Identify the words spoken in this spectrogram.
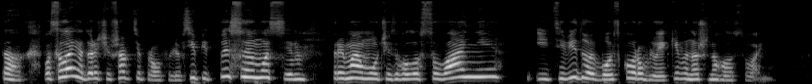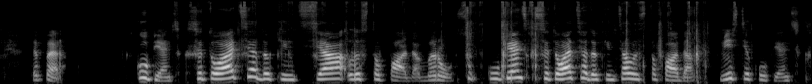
Так, посилання, до речі, в шапці профілю. Всі підписуємось, ем, приймаємо участь в голосуванні, і ці відео обов'язково роблю, які виношу на голосування. Тепер Куп'янськ. Ситуація до кінця листопада. Беру. Куп'янськ. Ситуація до кінця листопада. В місті Куп'янськ.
